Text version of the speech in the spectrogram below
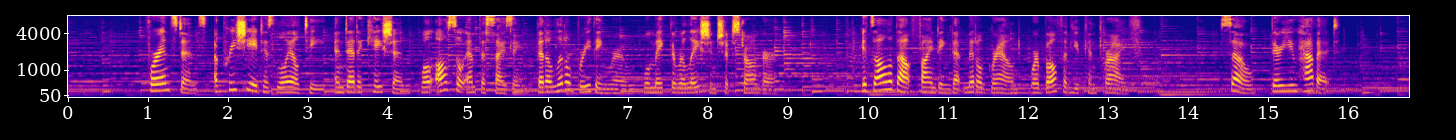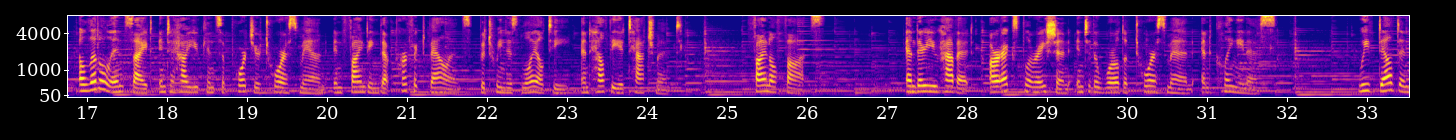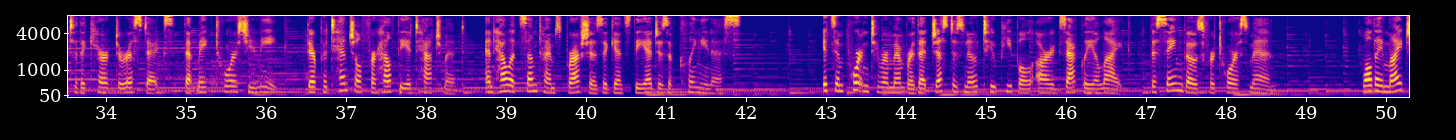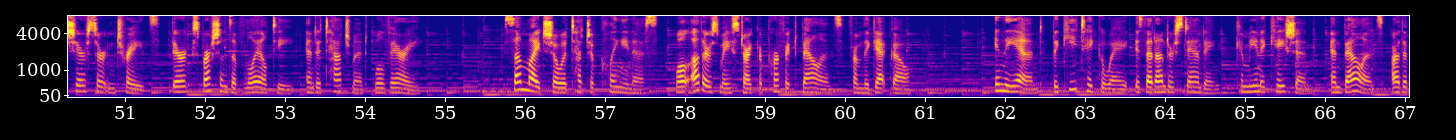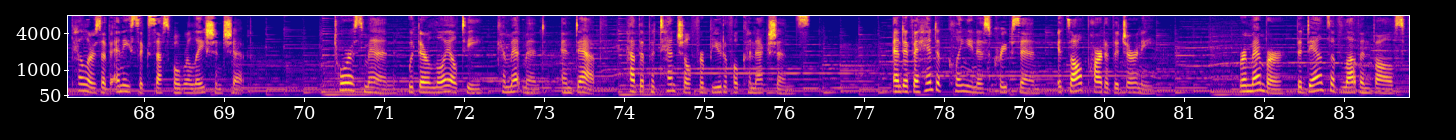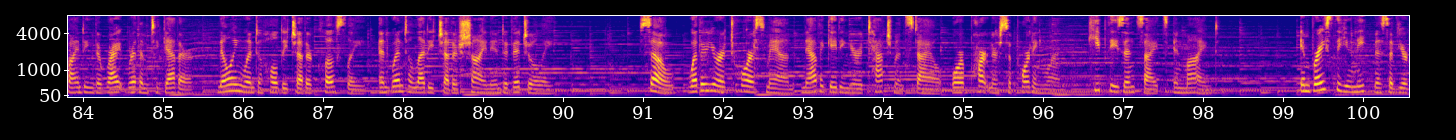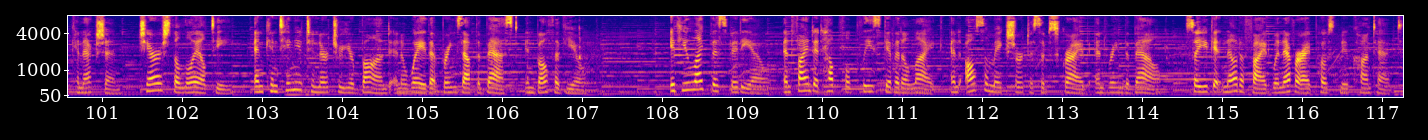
For instance, appreciate his loyalty and dedication while also emphasizing that a little breathing room will make the relationship stronger. It's all about finding that middle ground where both of you can thrive. So, there you have it. A little insight into how you can support your Taurus man in finding that perfect balance between his loyalty and healthy attachment. Final thoughts. And there you have it, our exploration into the world of Taurus men and clinginess. We've delved into the characteristics that make Taurus unique, their potential for healthy attachment, and how it sometimes brushes against the edges of clinginess. It's important to remember that just as no two people are exactly alike, the same goes for Taurus men. While they might share certain traits, their expressions of loyalty and attachment will vary. Some might show a touch of clinginess, while others may strike a perfect balance from the get go. In the end, the key takeaway is that understanding, communication, and balance are the pillars of any successful relationship. Taurus men, with their loyalty, commitment, and depth, have the potential for beautiful connections. And if a hint of clinginess creeps in, it's all part of the journey. Remember, the dance of love involves finding the right rhythm together, knowing when to hold each other closely and when to let each other shine individually. So, whether you're a Taurus man navigating your attachment style or a partner supporting one, keep these insights in mind. Embrace the uniqueness of your connection, cherish the loyalty, and continue to nurture your bond in a way that brings out the best in both of you. If you like this video and find it helpful please give it a like and also make sure to subscribe and ring the bell so you get notified whenever I post new content.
